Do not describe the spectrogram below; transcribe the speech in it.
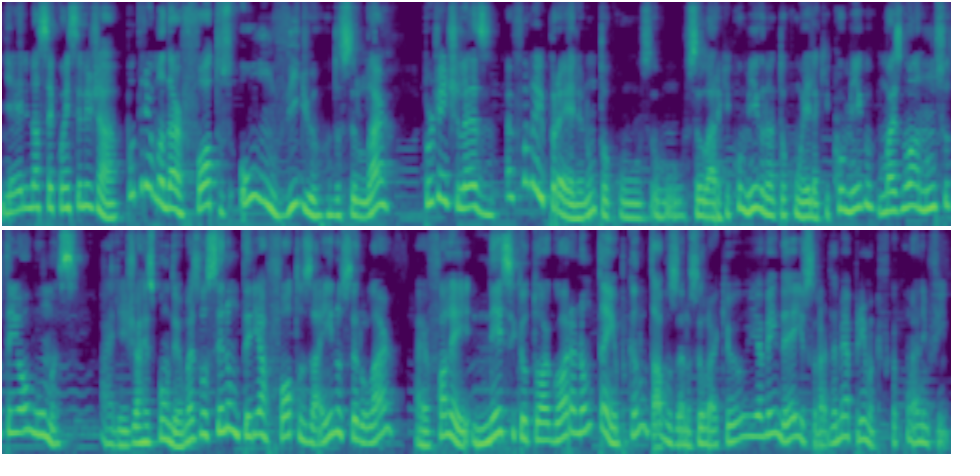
E aí ele na sequência ele já, poderia mandar fotos ou um vídeo do celular? Por gentileza. Aí eu falei pra ele, não tô com o celular aqui comigo, né? Tô com ele aqui comigo, mas no anúncio tem algumas. Aí ele já respondeu, mas você não teria fotos aí no celular? Aí eu falei, nesse que eu tô agora não tenho, porque eu não tava usando o celular que eu ia vender, e o celular da minha prima, que fica com ela, enfim.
